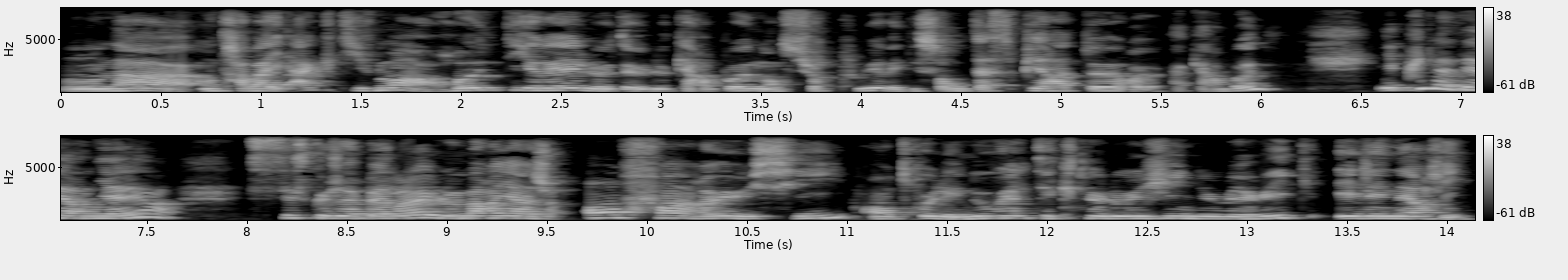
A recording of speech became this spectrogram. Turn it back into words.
on a, on travaille activement à retirer le, carbone en surplus avec des sortes d'aspirateurs euh, à carbone. Et puis la dernière, c'est ce que j'appellerais le mariage enfin réussi entre les nouvelles technologies numériques et l'énergie.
